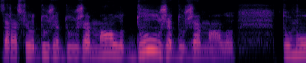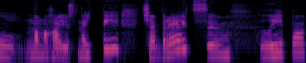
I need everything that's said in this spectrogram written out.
Зараз його дуже-дуже мало, дуже-дуже мало. Тому намагаюсь знайти чабрець, е, липа.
